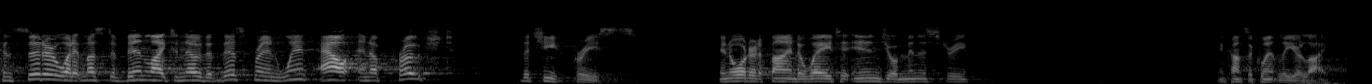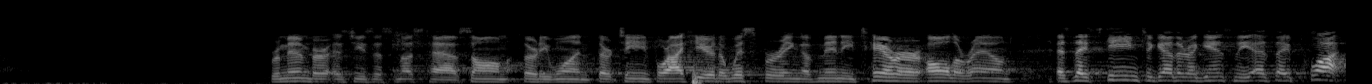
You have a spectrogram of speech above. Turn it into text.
Consider what it must have been like to know that this friend went out and approached the chief priests in order to find a way to end your ministry and consequently your life. Remember, as Jesus must have, Psalm 31 13, For I hear the whispering of many, terror all around, as they scheme together against me, as they plot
